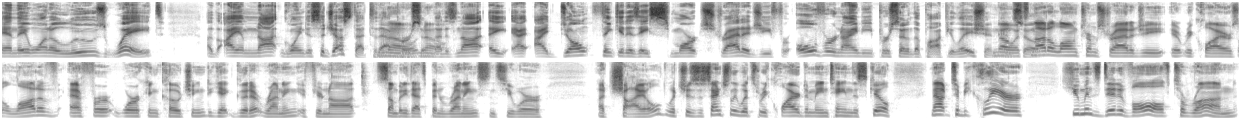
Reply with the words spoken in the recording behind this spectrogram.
and they want to lose weight, uh, I am not going to suggest that to that No, person. no. That is not a. I, I don't think it is a smart strategy for over 90% of the population. No, And it's so- not a long term strategy. It requires a lot of effort, work, and coaching to get good at running if you're not somebody that's been running since you were a child, which is essentially what's required to maintain the skill. Now, to be clear, humans did evolve to run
